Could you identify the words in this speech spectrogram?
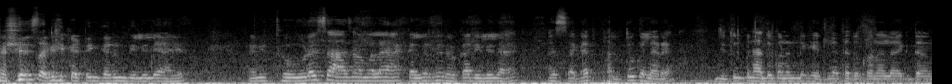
हे सगळी कटिंग करून दिलेली आहे. आणि थोडंसं आज आम्हाला हा कलरने धोका दिलेला आहे हा सगळ्यात फालतू कलर आहे. जिथून पण हा दुकानात घेतला त्या दुकानाला एकदम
